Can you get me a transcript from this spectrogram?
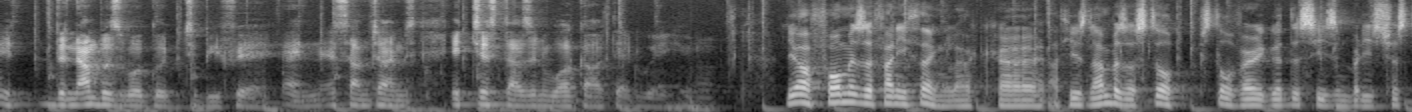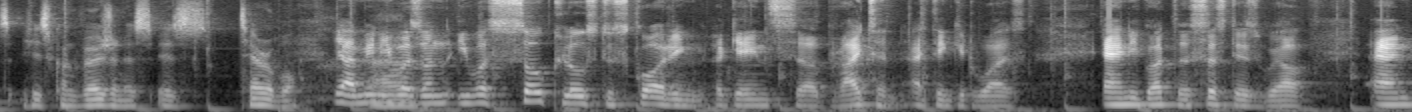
it, the numbers were good, to be fair, and sometimes it just doesn't work out that way, you know. Yeah, form is a funny thing. Like uh, his numbers are still still very good this season, but he's just his conversion is is terrible. Yeah, I mean, um, he was on. He was so close to scoring against uh, Brighton, I think it was, and he got the assist as well. And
